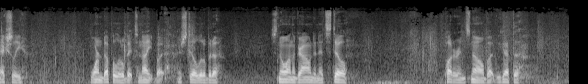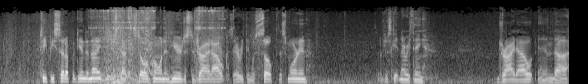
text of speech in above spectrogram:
Actually, warmed up a little bit tonight, but there's still a little bit of snow on the ground and it's still puttering snow. But we got the teepee set up again tonight. We just got the stove going in here just to dry it out because everything was soaked this morning. So just getting everything dried out and uh,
